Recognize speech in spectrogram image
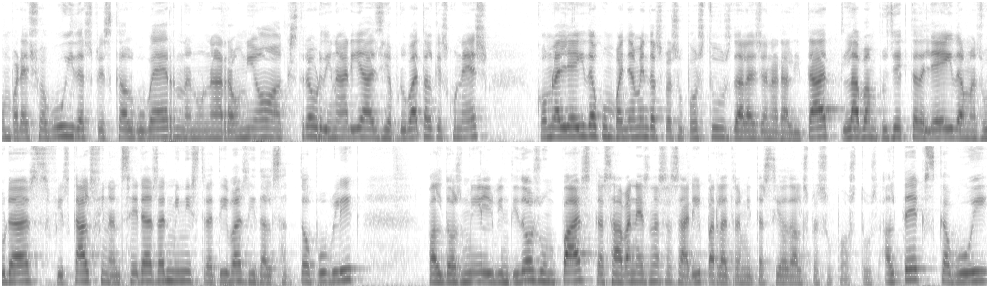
compareixo avui després que el govern en una reunió extraordinària hagi aprovat el que es coneix com la llei d'acompanyament dels pressupostos de la Generalitat, l'avantprojecte de llei de mesures fiscals, financeres, administratives i del sector públic pel 2022, un pas que saben és necessari per la tramitació dels pressupostos. El text que avui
